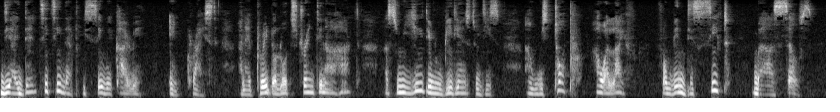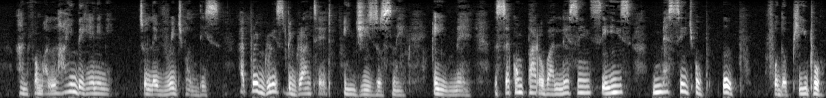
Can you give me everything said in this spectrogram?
the identity that we say we carry in Christ. And I pray the Lord strengthen our heart as we yield in obedience to this and we stop our life from being deceived by ourselves and from allowing the enemy to leverage on this. I pray grace be granted in Jesus' name. Amen. The second part of our lesson says, Message of hope for the people.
